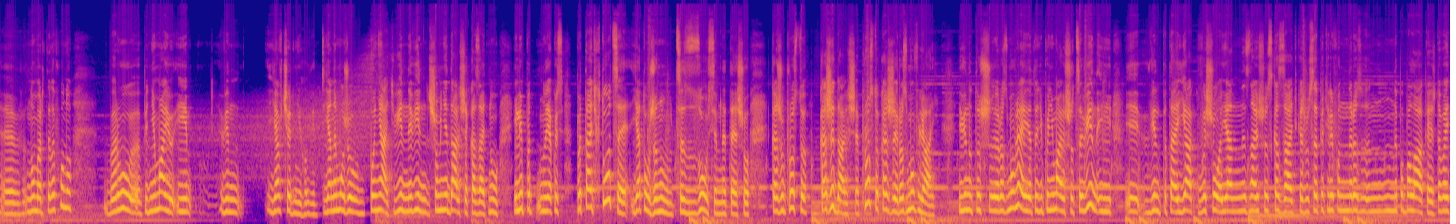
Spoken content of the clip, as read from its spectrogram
е, номер телефону, беру, е, піднімаю і він. Я в Чернігові. Я не можу поняти, він, не він, що мені далі казати. Ну, ілі, ну, якось питати, хто це, я теж, ну, це зовсім не те, що кажу, просто кажи далі, просто кажи, розмовляй. І він отож розмовляє, я тоді розумію, що це він, і, і він питає, як, ви що, я не знаю, що сказати. Кажу, все по телефону не, роз, не побалакаєш, давай,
